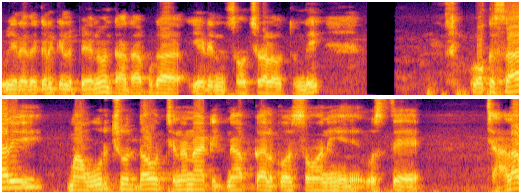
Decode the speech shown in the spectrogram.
వేరే దగ్గరికి వెళ్ళిపోయాను. దాదాపుగా ఏడెనిమిది సంవత్సరాలు అవుతుంది. ఒకసారి మా ఊరు చూద్దాం చిన్ననాటి జ్ఞాపకాల కోసం అని వస్తే చాలా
